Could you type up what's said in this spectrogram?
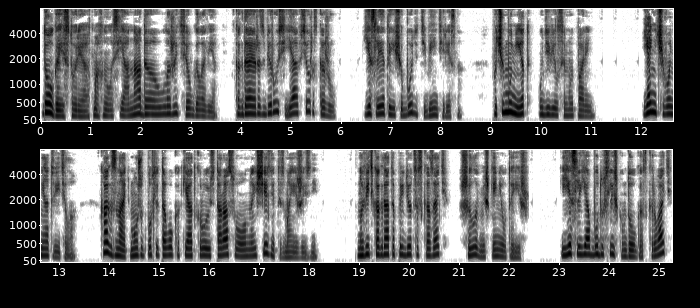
«Долгая история», — отмахнулась я. «Надо уложить все в голове. Когда я разберусь, я все расскажу, если это еще будет тебе интересно. — Почему нет? — удивился мой парень. Я ничего не ответила. Как знать, может, после того, как я откроюсь Тарасу, он исчезнет из моей жизни. Но ведь когда-то придется сказать, шило в мешке не утаишь. И если я буду слишком долго скрывать,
